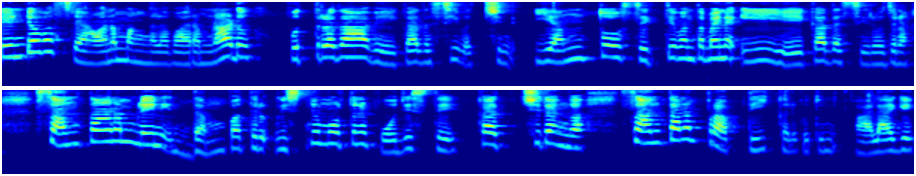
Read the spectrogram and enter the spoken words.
రెండవ శ్రావణ మంగళవారం నాడు పుత్రదా ఏకాదశి వచ్చింది. ఎంతో శక్తివంతమైన ఈ ఏకాదశి రోజున సంతానం లేని దంపతులు విష్ణుమూర్తిని పూజిస్తే ఖచ్చితంగా సంతానం ప్రాప్తి కలుగుతుంది. అలాగే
